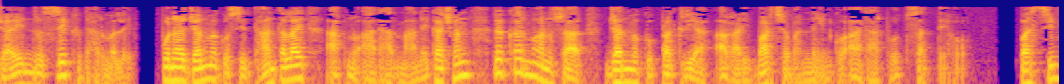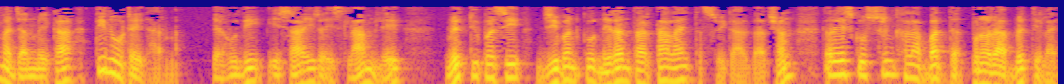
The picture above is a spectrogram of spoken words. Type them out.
जैन र सिख धर्मले पुनर्जन्मको सिद्धान्तलाई आफ्नो आधार मानेका छन् र कर्म अनुसार जन्मको प्रक्रिया अगाडि बढ़छ भन्ने यिनको आधारभूत सत्य हो। पश्चिममा जन्मेका तीनवटै धर्म यहुदी इसाई र इस्लामले मृत्युपछि जीवनको निरन्तरतालाई त स्वीकार गर्छन् तर यसको श्रृंखलाबद्ध पुनरावृत्तिलाई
